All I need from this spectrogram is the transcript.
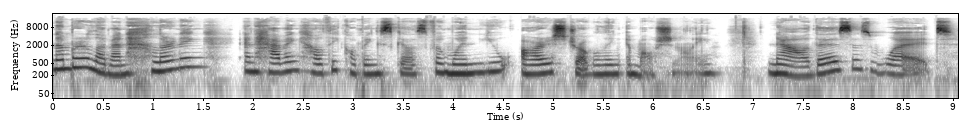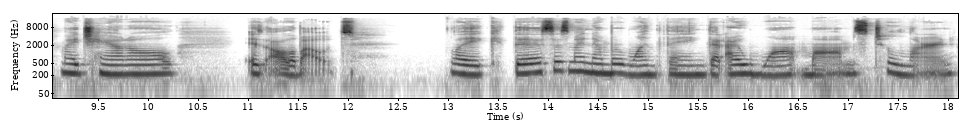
Number 11, learning and having healthy coping skills for when you are struggling emotionally. Now, this is what my channel is all about. Like, this is my number one thing that I want moms to learn.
